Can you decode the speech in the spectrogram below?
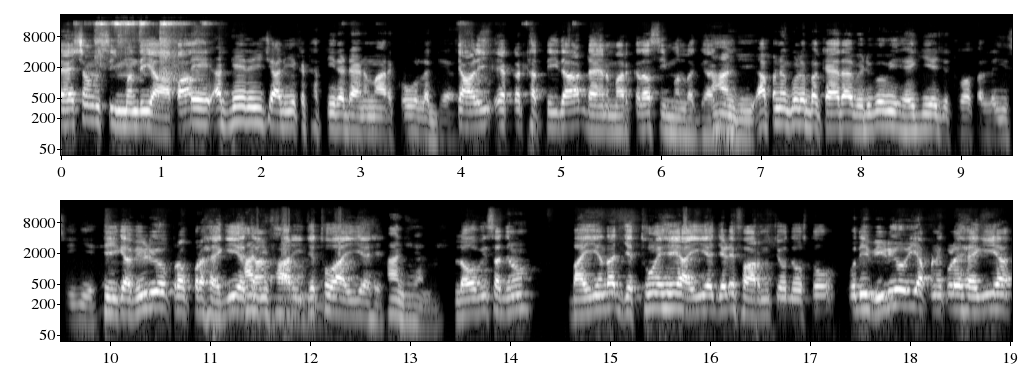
ਐਸ਼ਮ ਸੀਮਨ ਦੀ ਆਪ ਆ। ਤੇ ਅੱਗੇ ਦੀ 40 138 ਦਾ ਡੈਨਮਾਰਕ ਉਹ ਲੱਗਿਆ। ਹੋਇਆ। 40 138 ਦਾ ਡੈਨਮਾਰਕ ਦਾ ਸੀਮਨ ਲੱਗਿਆ। ਹਾਂਜੀ। ਆਪਣੇ ਕੋਲੇ ਬਕਾਇਦਾ ਵੀਡੀਓ ਵੀ ਹੈਗੀ ਹੈ ਜਿੱਥੋਂ ਆਪਾਂ ਲਈ ਸੀਗੀ ਠੀਕ ਆ ਵੀਡੀਓ ਪ੍ਰੋਪਰ ਹੈਗੀ ਆ ਜਾਂ ਸਾਰੀ ਜਿੱਥੋਂ ਆਈ ਹੈ ਇਹ। ਹਾਂਜੀ ਹਾਂਜੀ। ਲਓ ਵੀ ਸੱਜਣੋ ਬਾਈਆਂ ਦਾ ਜਿੱਥੋਂ ਇਹ ਆਈ ਹੈ ਜਿਹੜੇ ਫਾਰਮ ਚੋਂ ਦੋਸਤੋ ਉਹਦੀ ਵੀਡੀਓ ਵੀ ਆਪਣੇ ਕੋਲੇ ਹੈਗੀ ਆ।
